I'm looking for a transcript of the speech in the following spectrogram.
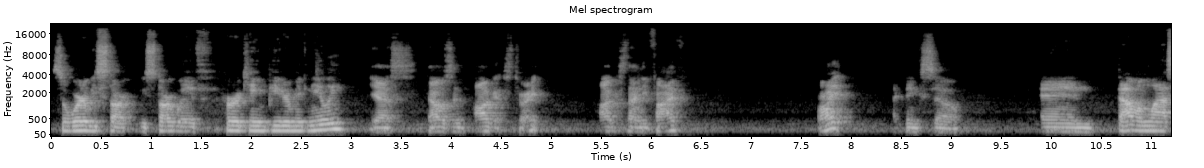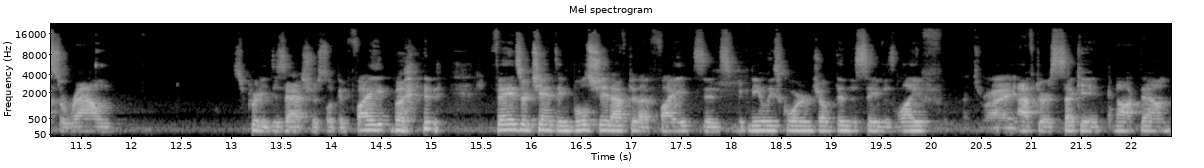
So where do we start? We start with Hurricane Peter McNeely. Yes. That was in August, right? August 95. Right? I think so. And that one lasts around. It's a pretty disastrous looking fight, but fans are chanting bullshit after that fight since McNeely's corner jumped in to save his life That's right. after a second knockdown.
